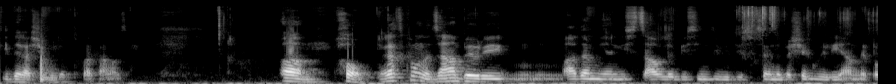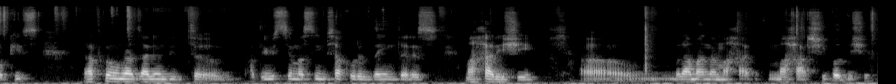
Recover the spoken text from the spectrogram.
კიდე რა შეგვიძლია თქვა ამაზე? ამ ხო, რა თქმა უნდა, ძალიან ბევრი ადამიანის სწავლების ინდივიდის ხსენება შეგვიძლია ამ ეპოქის. რა თქმა უნდა, ძალიან დიდ პატივისცემას იმსახურებს და ინტერესს მაჰარიში, აა რამანა მაჰარ, მაჰარში ბოდიშით,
